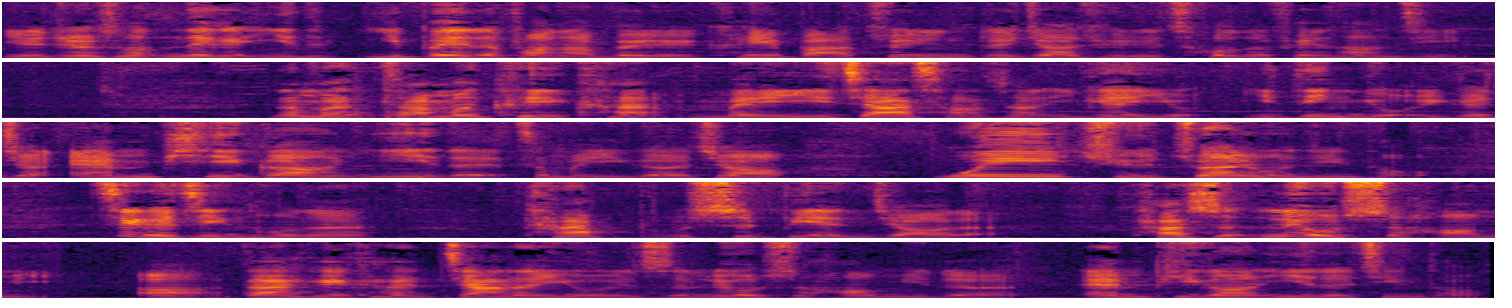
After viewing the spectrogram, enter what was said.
也就是说，那个一一倍的放大倍率可以把最近对焦距离凑得非常近。那么咱们可以看每一家厂商一定有一定有一个叫 M P 杠 E 的这么一个叫微距专用镜头。这个镜头呢，它不是变焦的，它是六十毫米啊。大家可以看佳能有一支六十毫米的 MP 杠 E 的镜头，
